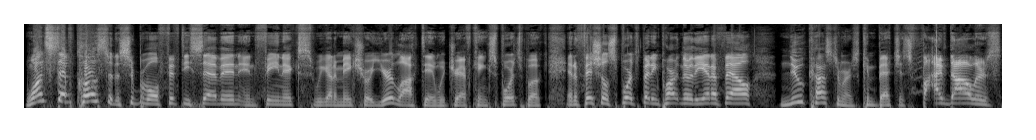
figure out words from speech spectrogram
one step closer to Super Bowl 57 in Phoenix. We got to make sure you're locked in with DraftKings Sportsbook, an official sports betting partner of the NFL. New customers can bet just $5,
